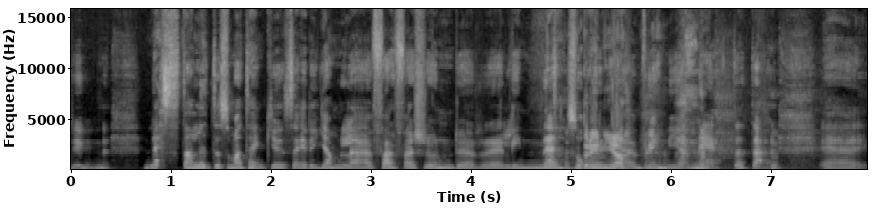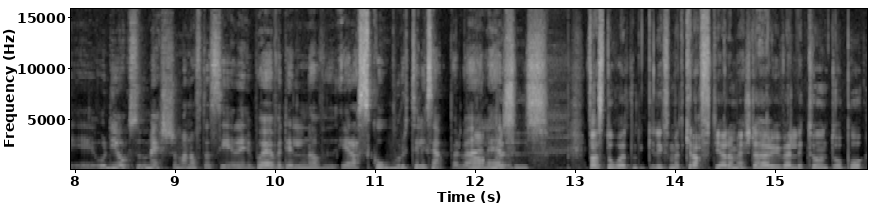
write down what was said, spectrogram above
det är nä- nästan lite som man tänker sig det gamla farfars underlinne. Så, Brynja. eh, Brynja, nätet där. Eh, och det är också mesh som man ofta ser på överdelen av era skor till exempel. Va? Ja, precis. Fast då ett, liksom ett kraftigare mesh. Det här är ju väldigt tunt och på,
